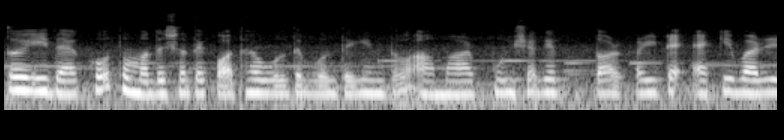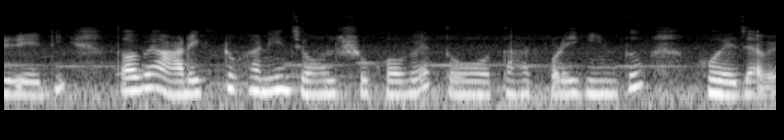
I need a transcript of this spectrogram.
তো এই দেখো, তোমাদের সাথে কথা বলতে বলতে কিন্তু আমার পুঁই শাকের তরকারিটা একেবারে রেডি তবে আর একটুখানি জল শুকোবে, তো তারপরেই কিন্তু হয়ে যাবে।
